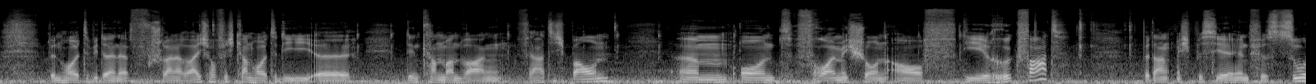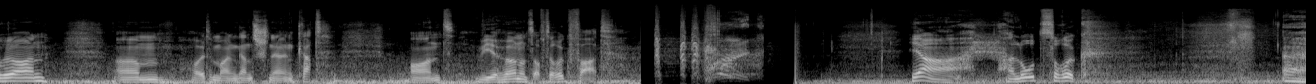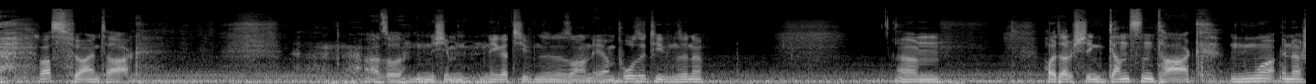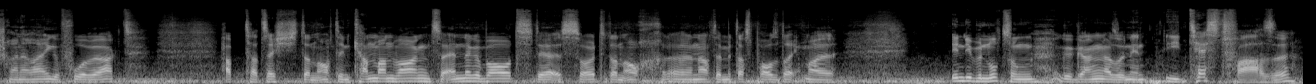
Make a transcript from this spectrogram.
bin heute wieder in der Schreinerei. Ich hoffe, ich kann heute die, äh, den Kanban-Wagen fertig bauen ähm, und freue mich schon auf die Rückfahrt. Bedanke mich bis hierhin fürs Zuhören. Ähm, heute mal einen ganz schnellen Cut und wir hören uns auf der Rückfahrt. Ja, hallo zurück. Äh, was für ein Tag. Also nicht im negativen Sinne, sondern eher im positiven Sinne. Ähm, heute habe ich den ganzen Tag nur in der Schreinerei gefuhrwerkt. Hab tatsächlich dann auch den Kanban-Wagen zu Ende gebaut. Der ist heute dann auch äh, nach der Mittagspause direkt mal in die Benutzung gegangen, also in, den, in die Testphase.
